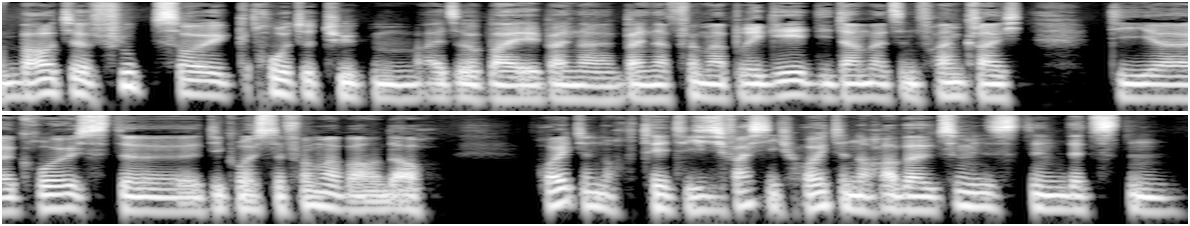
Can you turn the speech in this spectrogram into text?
baute Flugzeugprototypen, also bei, bei, einer, bei einer Firma Breguet, die damals in Frankreich die äh, größte, die größte Firma war und auch heute noch tätig. Ich weiß nicht heute noch, aber zumindest in den letzten,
